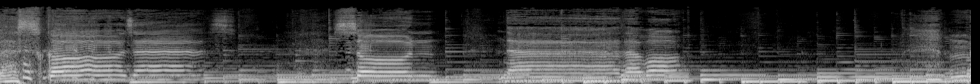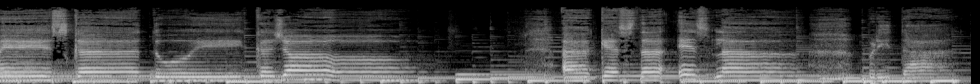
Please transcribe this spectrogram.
Les coses són de debò més que tu i que jo. Aquesta és la veritat.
